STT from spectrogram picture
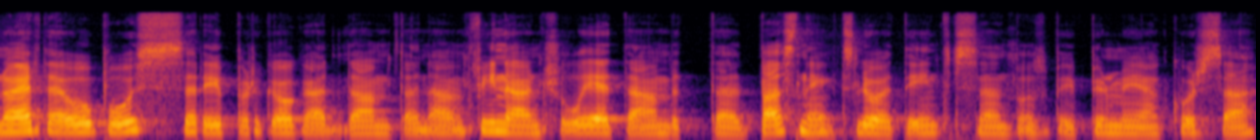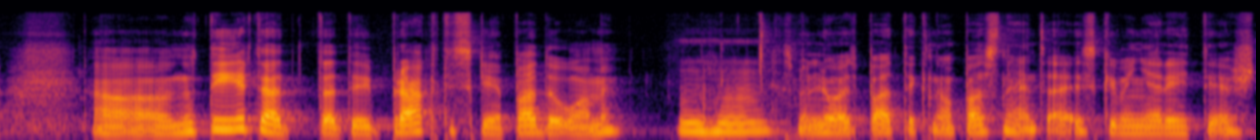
no RTU puses arī par kaut kādām tādām finanšu lietām, bet pasniegts ļoti interesanti. Mums bija pirmajā kursā, nu, tīri tādi, tādi praktiskie padomi Mm -hmm. Tas man ļoti patika no pasniedzējas, ka viņa arī tieši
